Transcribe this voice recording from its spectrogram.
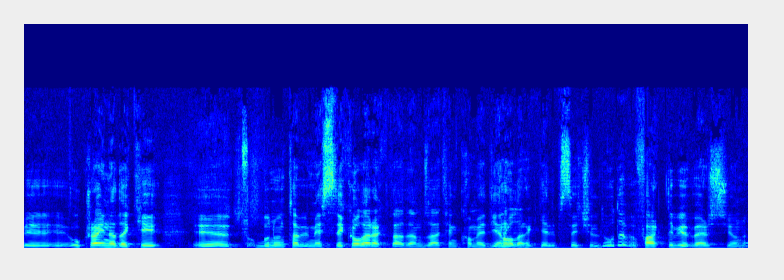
e, Ukrayna'daki e, bunun tabii mesleki olarak da adam zaten komedyen olarak gelip seçildi. O da bir farklı bir versiyonu.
